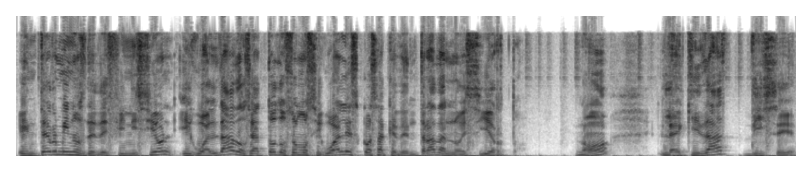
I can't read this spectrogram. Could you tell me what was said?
en términos de definición, igualdad, o sea, todos somos iguales, cosa que de entrada no es cierto, ¿no? La equidad dice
